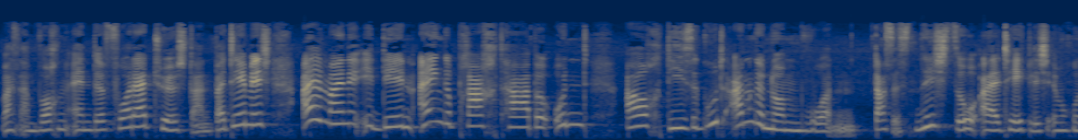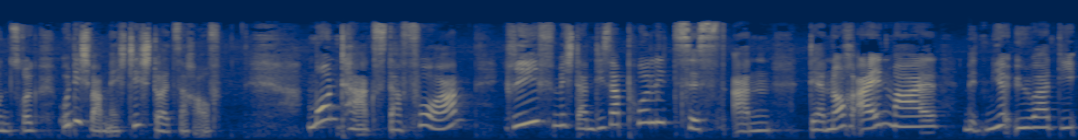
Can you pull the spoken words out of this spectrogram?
was am Wochenende vor der Tür stand, bei dem ich all meine Ideen eingebracht habe und auch diese gut angenommen wurden. Das ist nicht so alltäglich im Hunsrück und ich war mächtig stolz darauf. Montags davor rief mich dann dieser Polizist an, der noch einmal mit mir über die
